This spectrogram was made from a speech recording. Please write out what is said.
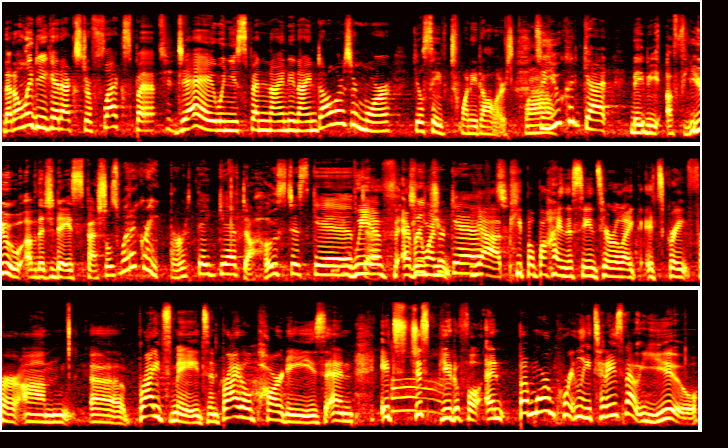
not only do you get extra flex, but today when you spend $99 or more, you'll save $20. Wow. So you could get maybe a few of the today's specials. What a great birthday gift, a hostess gift, We have everyone, gift. yeah, people behind the scenes here are like, it's great for um, uh, bridesmaids and bridal parties, and it's ah. just beautiful. And But more importantly, today's about you.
